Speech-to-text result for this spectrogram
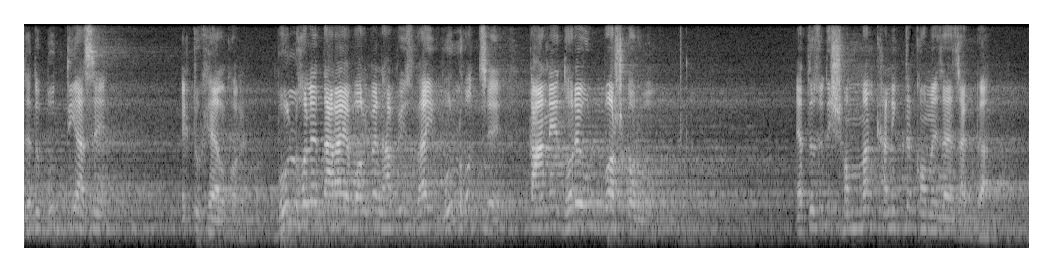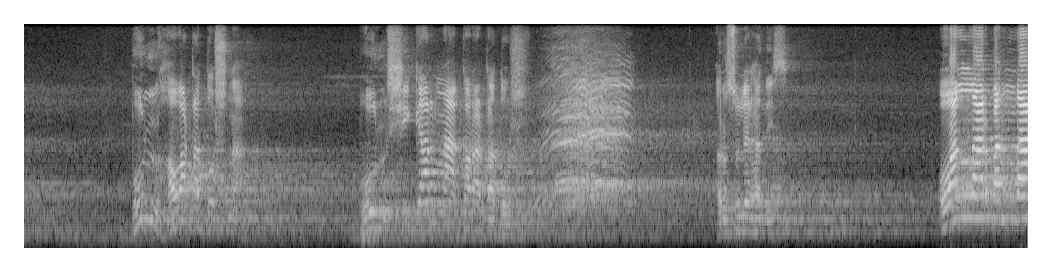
যেহেতু বুদ্ধি আছে, একটু খেয়াল করেন। ভুল হলে দাঁড়ায় বলবেন, হাফিজ ভাই, ভুল হচ্ছে। কানে ধরে উঠবস করব। এত যদি সম্মান খানিকটা কমে যায় জাগা ভুল হওয়াটা দোষ না। ভুল স্বীকার না করাটা দোষ। রসুলের হাদিস, ও আল্লাহর বান্দা,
